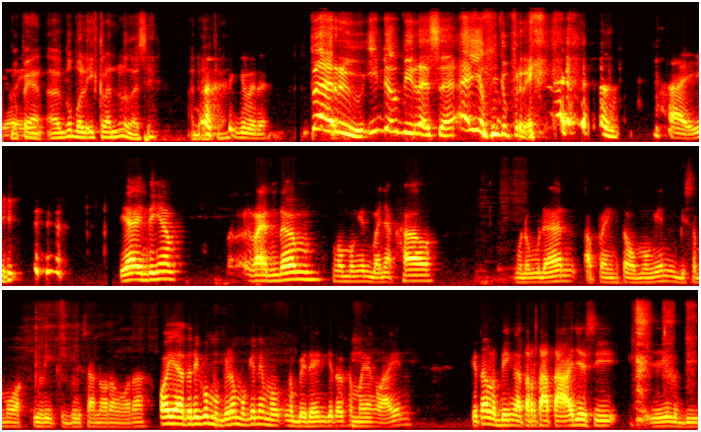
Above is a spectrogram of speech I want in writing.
Gue pengen, eh, gue boleh iklan dulu gak sih? Ada iklan. Gimana? Baru Indomie rasa ayam geprek. Hai. ya intinya random ngomongin banyak hal. Mudah-mudahan apa yang kita omongin bisa mewakili kegelisahan orang-orang. Oh ya tadi gue mau bilang mungkin yang ngebedain kita sama yang lain, kita lebih nggak tertata aja sih. Jadi lebih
